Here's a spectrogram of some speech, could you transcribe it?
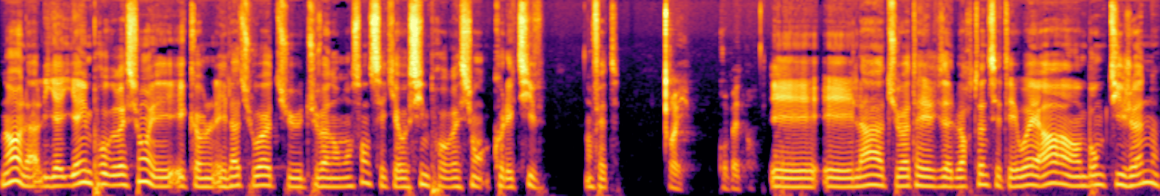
Non, là, il y, a- il y a une progression et, et comme, et là, tu vois, tu, tu vas dans mon sens, c'est qu'il y a aussi une progression collective, en fait. Oui, complètement. Et, et là, tu vois, Tyrese Haliburton, c'était ouais, ah, un bon petit jeune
